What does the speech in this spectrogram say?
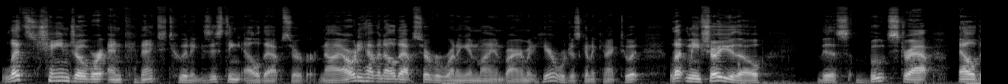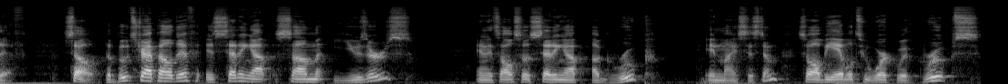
let's change over and connect to an existing LDAP server. Now I already have an LDAP server running in my environment here. We're just going to connect to it. Let me show you though this Bootstrap LDIF. So the Bootstrap LDIF is setting up some users, and it's also setting up a group in my system. So I'll be able to work with groups.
